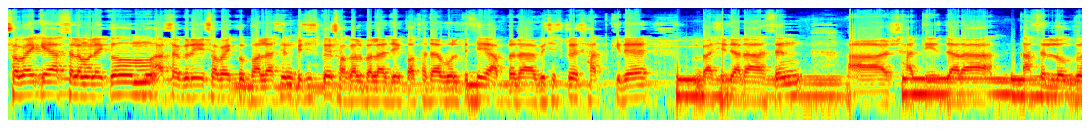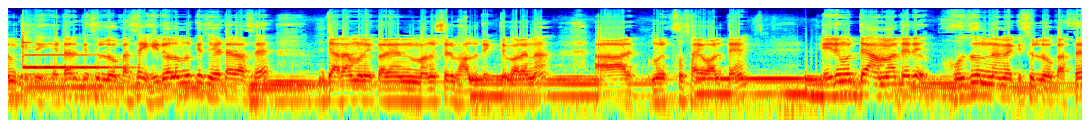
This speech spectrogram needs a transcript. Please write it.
সবাইকে আসসালামু আলাইকুম। আশা করি সবাই খুব ভালো আছেন। বিশেষ করে সকালবেলা যে কথাটা বলতেছি, আপনারা বিশেষ করে সাতক্ষীরে বাসী যারা আছেন আর সাথীর যারা কাছের লোকজন কিছু, হেটার কিছু লোক আছে, হিরো আলমের কিছু হেটার আছে, যারা মনে করেন মানুষের ভালো দেখতে পারে না আর মানে খোঁচায় অল টাইম এর মধ্যে আমাদের হুজুর নামে কিছু লোক আছে।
